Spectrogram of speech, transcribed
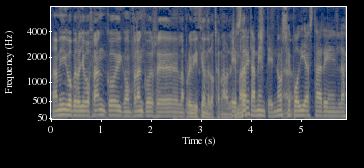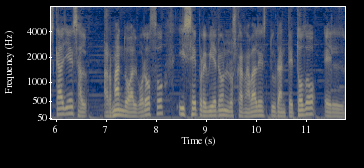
Amigo, pero llegó Franco y con Franco es eh, la prohibición de los carnavales en Madrid. Exactamente, no se Ah. podía estar en las calles al- armando alborozo y se prohibieron los carnavales durante todo el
